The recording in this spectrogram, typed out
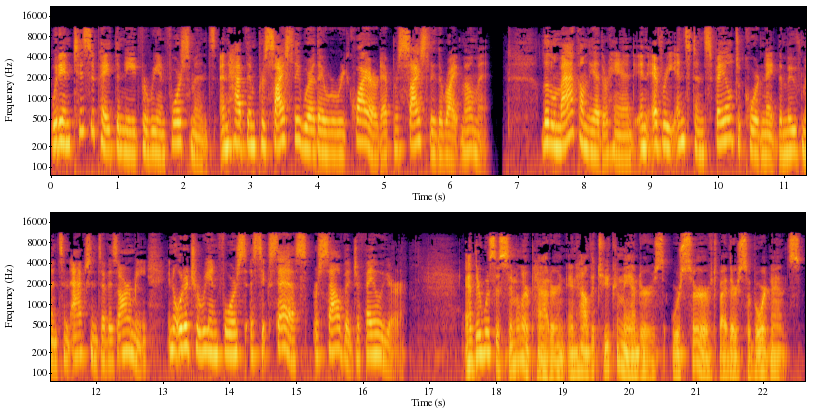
would anticipate the need for reinforcements and have them precisely where they were required at precisely the right moment. Little Mac, on the other hand, in every instance failed to coordinate the movements and actions of his army in order to reinforce a success or salvage a failure. And there was a similar pattern in how the two commanders were served by their subordinates.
